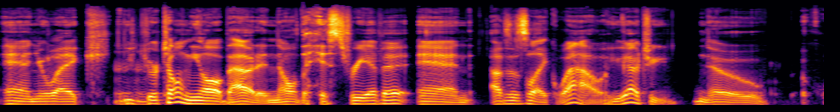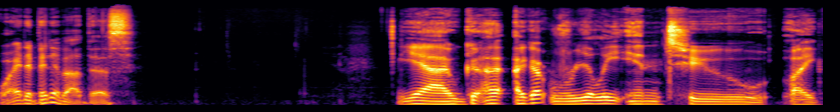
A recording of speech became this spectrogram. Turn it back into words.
and you're like you- you're telling me all about it and all the history of it, and I was just like, wow, you actually know quite a bit about this. Yeah, I got, I got really into like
